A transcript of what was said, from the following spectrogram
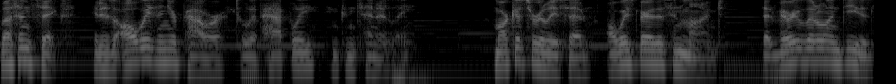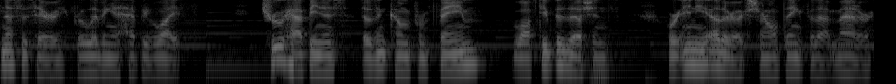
Lesson 6 It is always in your power to live happily and contentedly. Marcus Aurelius said, Always bear this in mind, that very little indeed is necessary for living a happy life. True happiness doesn't come from fame, lofty possessions, or any other external thing for that matter,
